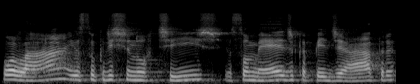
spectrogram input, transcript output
Olá, eu sou Cristina Ortiz, eu sou médica pediatra,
